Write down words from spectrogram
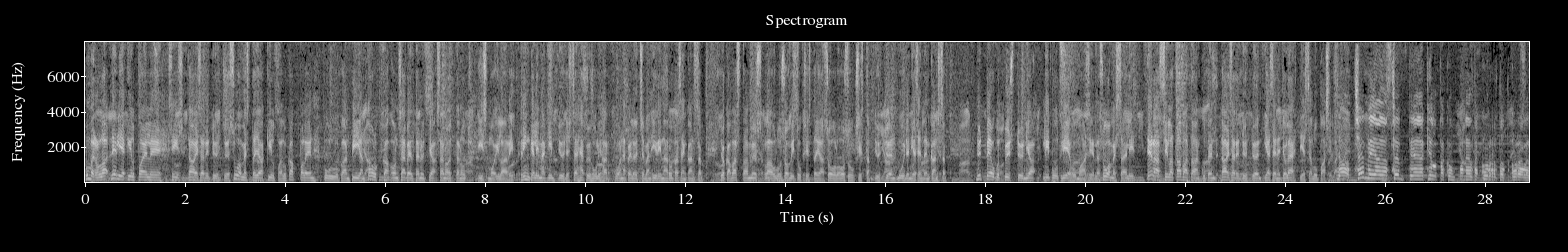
Numerolla neljä kilpailee siis Daisarit yhtye Suomesta ja kilpailukappaleen Pullukan Pian Polkka on säveltänyt ja sanoittanut Ismo Ilari Rinkelimäki yhdessä häpyhuuliharppua näpelöitsevän Irina Rutasen kanssa, joka vastaa myös laulusovituksista ja sooloosuuksista yhtyön muiden jäsenten kanssa. Nyt peukut pystyyn ja liput liehumaan siellä Suomessa, eli terassilla tavataan, kuten Daisarit yhtyön jäsenet jo lähtiessä lupasivat. Ja tsemmiä ja tsemppiä ja kilpakumppaneilta kurtot kuralle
